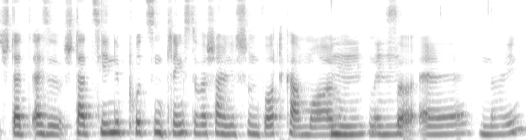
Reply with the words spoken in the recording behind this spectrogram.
statt, also statt Zähne putzen, trinkst du wahrscheinlich schon Wodka Wodka morgen. Mhm. Und ich so, mhm. äh, nein.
